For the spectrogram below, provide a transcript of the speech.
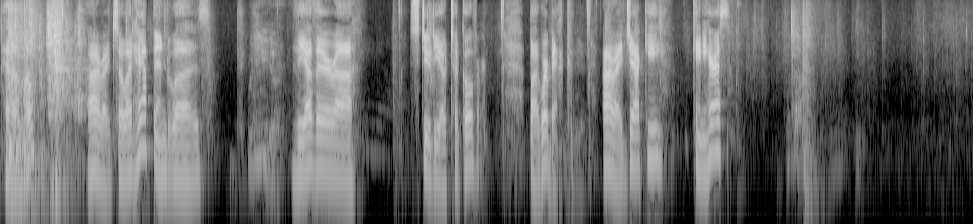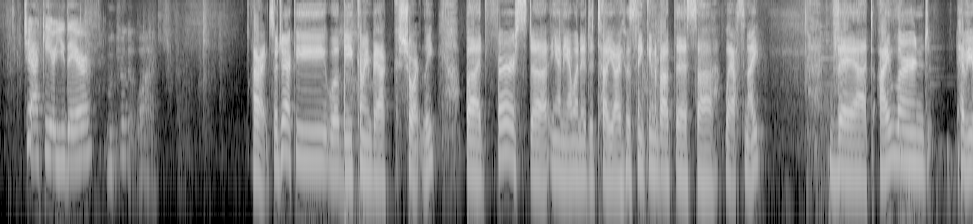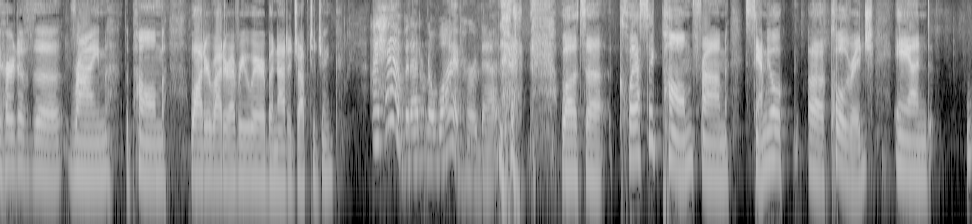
Hello. All right. So what happened was what are you doing? the other uh, studio took over, but we're back. All right, Jackie, can you hear us? Jackie, are you there? Who took it? Why? All right, so Jackie will be coming back shortly. But first, uh, Annie, I wanted to tell you I was thinking about this uh, last night that I learned. Have you heard of the rhyme, the poem, Water, Water Everywhere, but not a drop to drink? I have, but I don't know why I've heard that. Well, it's a classic poem from Samuel uh, Coleridge, and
